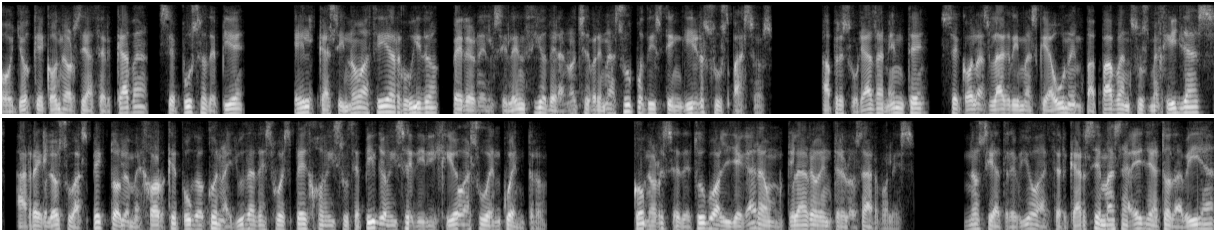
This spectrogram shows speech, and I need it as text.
oyó que Connor se acercaba, se puso de pie. Él casi no hacía ruido, pero en el silencio de la noche Brena supo distinguir sus pasos. Apresuradamente, secó las lágrimas que aún empapaban sus mejillas, arregló su aspecto lo mejor que pudo con ayuda de su espejo y su cepillo y se dirigió a su encuentro. Connor se detuvo al llegar a un claro entre los árboles. No se atrevió a acercarse más a ella todavía,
